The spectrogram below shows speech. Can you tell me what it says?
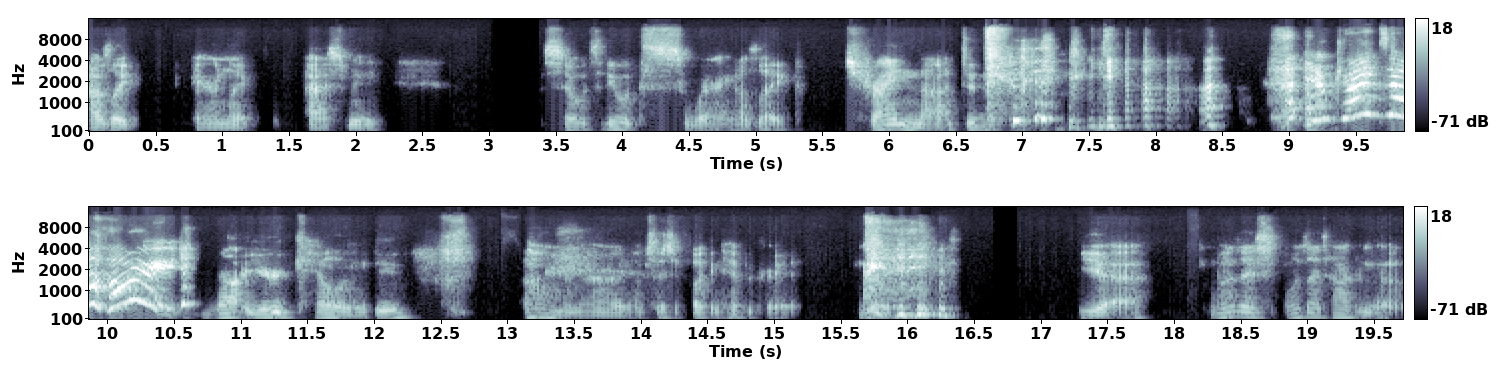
I was like, Erin like asked me, so what's the deal with swearing? I was like, try not to do it. And I'm trying so hard. No, you're killing it, dude. Oh my god, I'm such a fucking hypocrite. But yeah. What was I what was I talking about?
